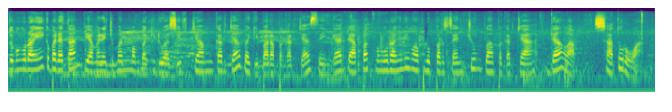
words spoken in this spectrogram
Untuk mengurangi kepadatan, pihak manajemen membagi dua shift jam kerja bagi para pekerja sehingga dapat mengurangi 50% jumlah pekerja dalam satu ruang.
